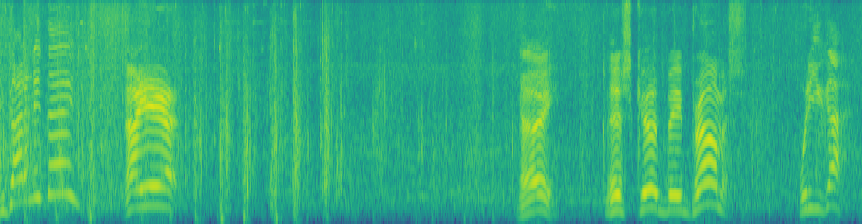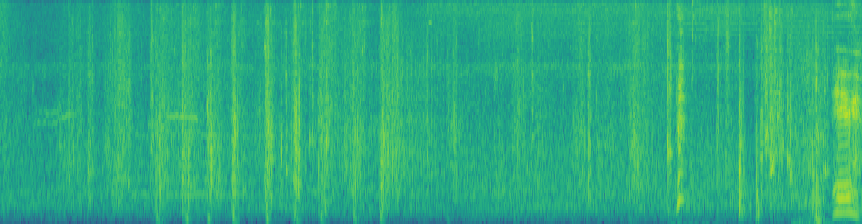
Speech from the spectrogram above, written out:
You got anything? Not yet. Hey, this could be promise. What do you got? Here.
